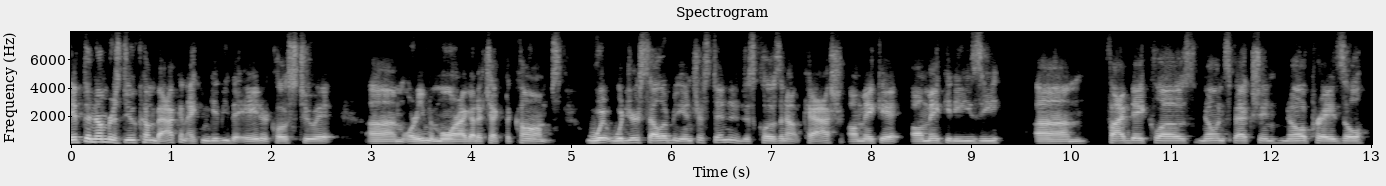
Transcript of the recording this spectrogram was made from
if the numbers do come back and I can give you the eight or close to it, um, or even more, I got to check the comps. W- would your seller be interested in just closing out cash? I'll make it. I'll make it easy. Um, five day close, no inspection, no appraisal.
